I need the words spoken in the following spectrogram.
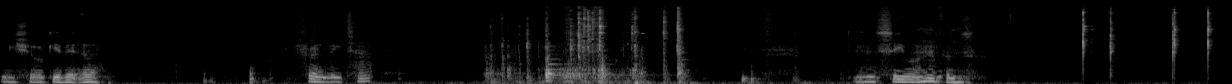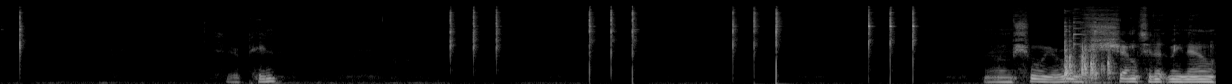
We shall give it a friendly tap and see what happens. Is there a pin? Now I'm sure you're all shouting at me now,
